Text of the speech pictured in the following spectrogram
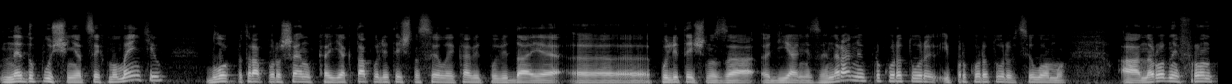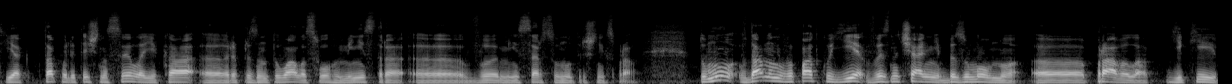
недопущення цих моментів. Блок Петра Порошенка як та політична сила, яка відповідає е, політично за діяльність Генеральної прокуратури і прокуратури в цілому. А Народний фронт як та політична сила, яка е, репрезентувала свого міністра е, в Міністерство внутрішніх справ. Тому в даному випадку є визначальні безумовно е, правила, які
